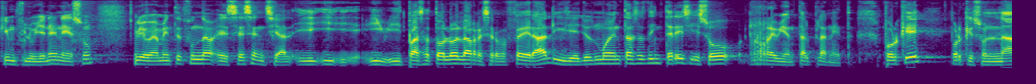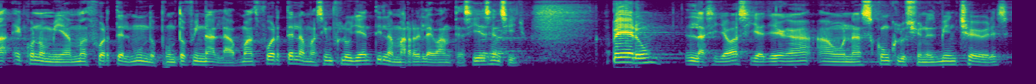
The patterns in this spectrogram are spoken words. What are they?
que influyen en eso. Y obviamente es, es esencial. Y, y- pasa todo lo de la Reserva Federal y ellos mueven tasas de interés y eso revienta el planeta. ¿Por qué? Porque son la economía más fuerte del mundo. Punto final. La más fuerte, la más influyente y la más relevante. Así de sencillo. Pero la silla vacía llega a unas conclusiones bien chéveres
